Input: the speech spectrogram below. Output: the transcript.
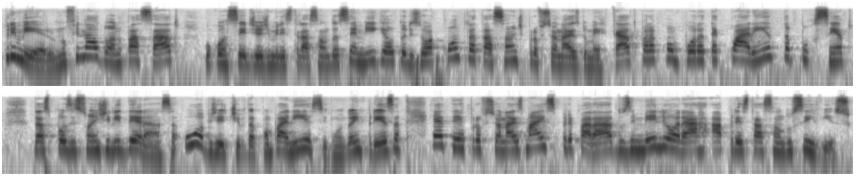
Primeiro, no final do ano passado, o Conselho de Administração da CEMIG autorizou a contratação de profissionais do mercado para compor até 40% das posições de liderança. O objetivo da companhia, segundo a empresa, é ter profissionais mais preparados e melhorar a prestação do serviço.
